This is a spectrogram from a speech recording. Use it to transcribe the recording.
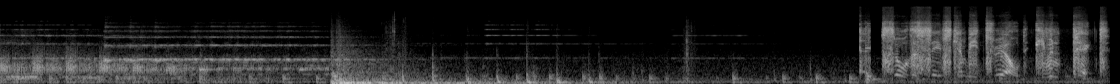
So the safes can be drilled, even picked,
